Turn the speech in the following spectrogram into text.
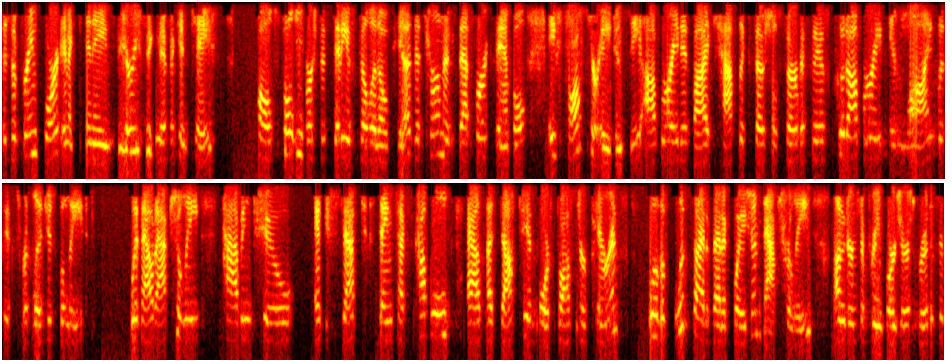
the Supreme Court, in a, in a very significant case, called Fulton versus City of Philadelphia determines that, for example, a foster agency operated by Catholic Social Services could operate in line with its religious beliefs without actually having to accept same-sex couples as adoptive or foster parents. Well, the flip side of that equation, naturally, under Supreme Court jurisprudence, is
